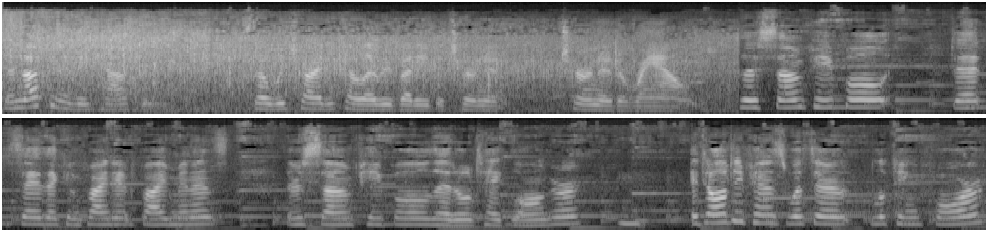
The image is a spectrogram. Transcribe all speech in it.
They're not going to be happy. So we try to tell everybody to turn it turn it around. There's some people that say they can find it in five minutes. There's some people that it'll take longer. Mm. It all depends what they're looking for.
